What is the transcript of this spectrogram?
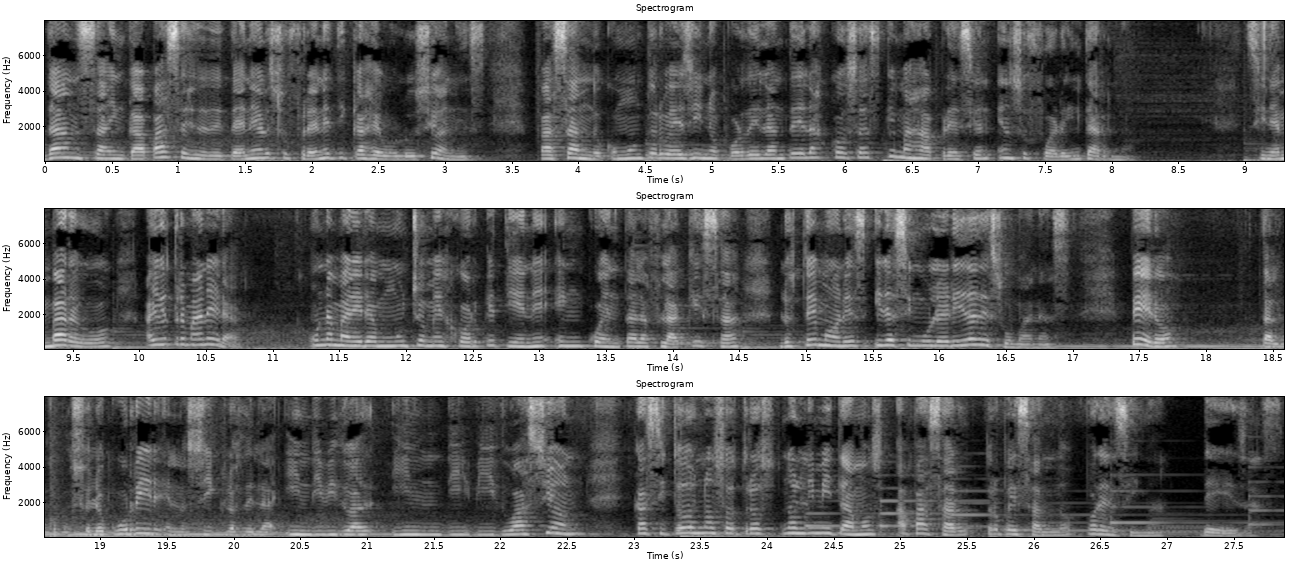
danza incapaces de detener sus frenéticas evoluciones, pasando como un torbellino por delante de las cosas que más aprecian en su fuero interno. Sin embargo, hay otra manera, una manera mucho mejor que tiene en cuenta la flaqueza, los temores y las singularidades humanas, pero, tal como suele ocurrir en los ciclos de la individuación, casi todos nosotros nos limitamos a pasar tropezando por encima de ellas.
